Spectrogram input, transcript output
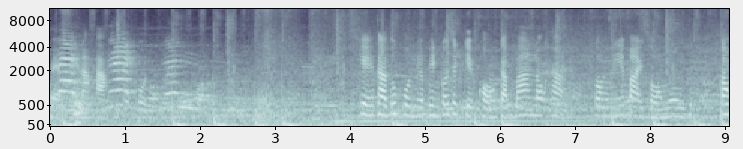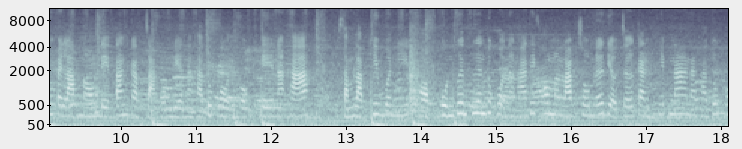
แบบนี้นะคะทุกคนโอเคค่ะทุกคนเดี๋ยวเพนก็จะเก็บของกลับบ้านแล้วค่ะ ตอนนี้บ่ายสองโมงต้องไปรับน้องเดตันกลับจากโรงเรียนนะคะ ทุกคนโอเคนะคะสำหรับคลิปวันนี้ขอบคุณเพื่อนๆทุกคนนะคะ ที่เข้ามารับชมแล้วเดี๋ยวเจอกันคลิปหน้านะคะ ทุกค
